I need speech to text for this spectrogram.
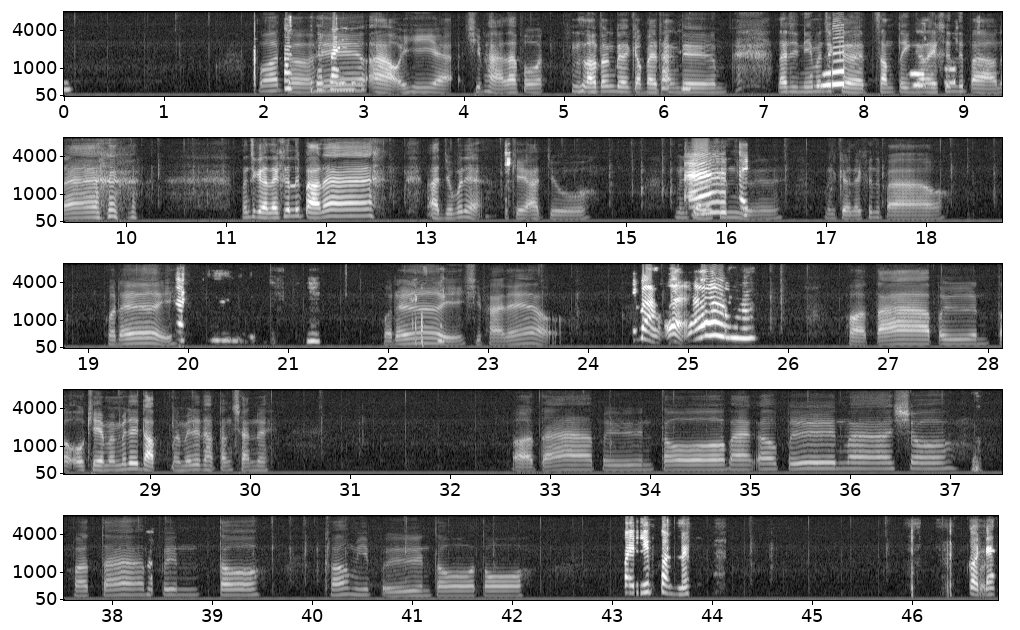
What ต้ the องไป hell อ้าวไอ้เหี้ยชิบหายละโพส เราต้องเดินกลับไปทางเดิม แล้วทีนี้มันจะเกิด something อะไรขึ้นหรือเปล่านะ มันจะเกิดอะไรขึ้นหรือเปล่านะอัดอยู่ปะเนี่ย โอเคอัดอยู่ มันเกิดอะไรขึ้นหรือ มันเกิดอะไรขึ้นหรือเปล่าโพสเอ้ยโพสเอ้ย ชิบหายแล้วไม่บังเออ พอตาปืนโตโอเคมันไม่ได้ดับมันไม่ได้ดับทั้งชั้นเลยพอตาปืนโตแบกเอาปืนมาโชว์พอตาปืนโตเขามีปืนโตโตไปลิฟต์ก่อนไหมกดได้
